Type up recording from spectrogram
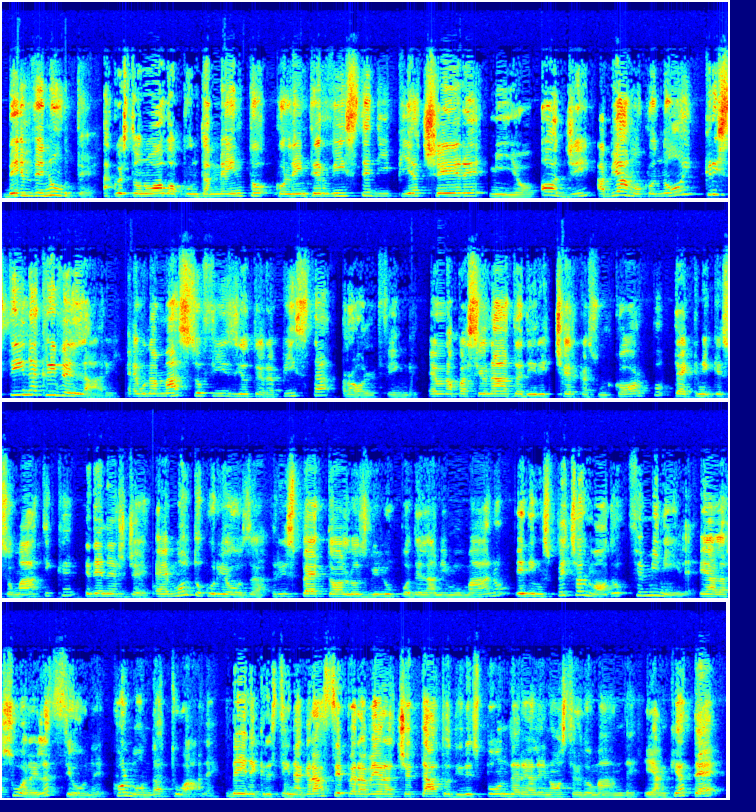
benvenute a questo nuovo appuntamento con le interviste di Piacere Mio. Oggi abbiamo con noi Cristina Crivellari, è una massofisioterapista Rolfing, è un'appassionata di ricerca sul corpo, tecniche somatiche ed energetiche. È molto curiosa rispetto allo sviluppo dell'animo umano ed in special modo femminile e alla sua relazione col mondo attuale. Bene Cristina, grazie per aver accettato di rispondere alle nostre domande e anche a te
